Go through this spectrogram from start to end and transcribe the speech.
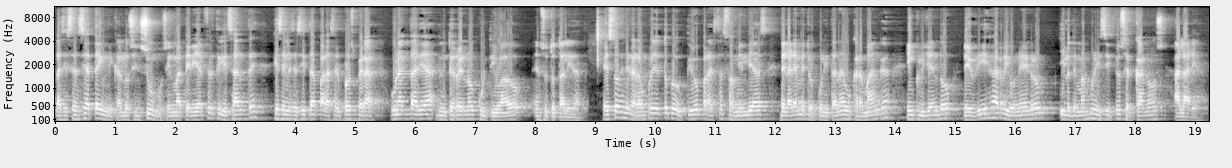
la asistencia técnica, los insumos y el material fertilizante que se necesita para hacer prosperar una hectárea de un terreno cultivado en su totalidad. Esto generará un proyecto productivo para estas familias del área metropolitana de Bucaramanga, incluyendo Lebrija, Río Negro y los demás municipios cercanos al área.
